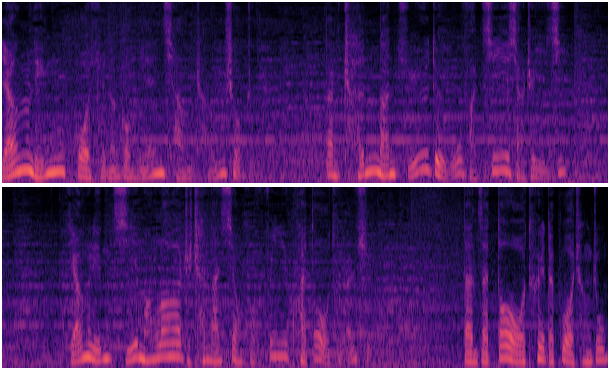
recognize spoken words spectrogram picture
杨凌或许能够勉强承受住，但陈南绝对无法接下这一击。杨凌急忙拉着陈南向后飞快倒退而去，但在倒退的过程中，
